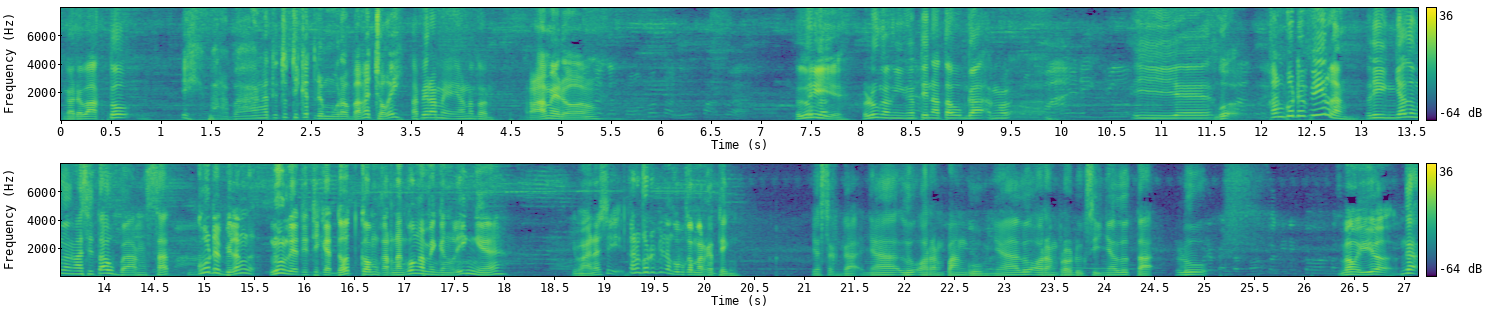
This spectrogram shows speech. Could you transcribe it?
nggak ada waktu Ih parah banget itu tiket udah murah banget coy. tapi rame yang nonton Rame dong. lu Iya. lu nggak ngingetin atau nggak nge- iya Gua kan gue udah bilang, linknya lu nggak ngasih tahu bangsat gue udah bilang lu lihat di tiket.com karena gue nggak megang linknya. Gimana sih? Kan gue udah bilang gue bukan marketing. ya seenggaknya lu orang panggungnya lu orang produksinya lu tak lu Bang iya. nggak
